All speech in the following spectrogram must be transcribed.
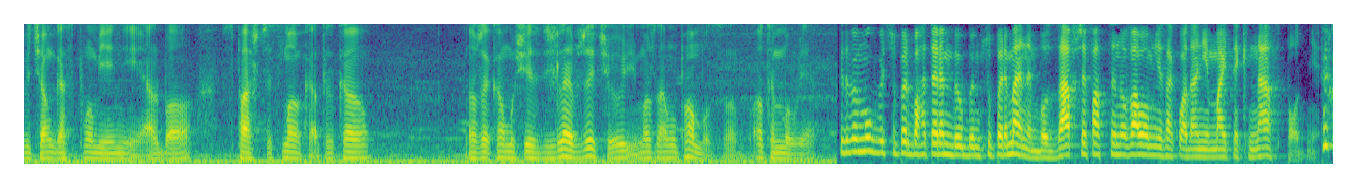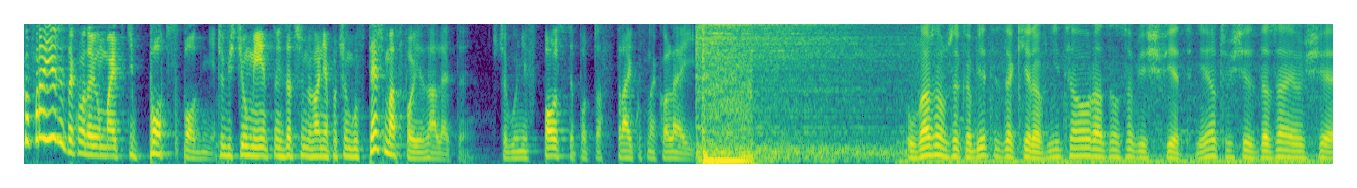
wyciąga z płomieni, albo z paszczy smoka, tylko no, że komuś jest źle w życiu i można mu pomóc. No, o tym mówię. Gdybym mógł być superbohaterem, byłbym supermanem, bo zawsze fascynowało mnie zakładanie majtek na spodnie. Tylko frajerzy zakładają majtki pod spodnie. Oczywiście umiejętność zatrzymywania pociągów też ma swoje zalety. Szczególnie w Polsce podczas strajków na kolei. Uważam, że kobiety za kierownicą radzą sobie świetnie. Oczywiście zdarzają się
